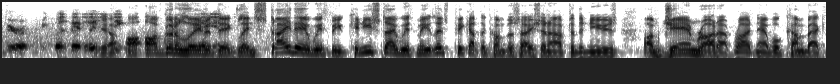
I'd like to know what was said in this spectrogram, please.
spirit because they're listening. Yeah, I've got to leave it there, Glenn. Stay there with me. Can you stay with me? Let's pick up the conversation after the news. I'm jammed right up right now. We'll come back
